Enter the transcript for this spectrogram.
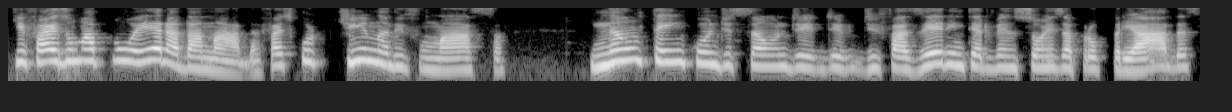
que faz uma poeira danada, faz cortina de fumaça, não tem condição de, de, de fazer intervenções apropriadas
